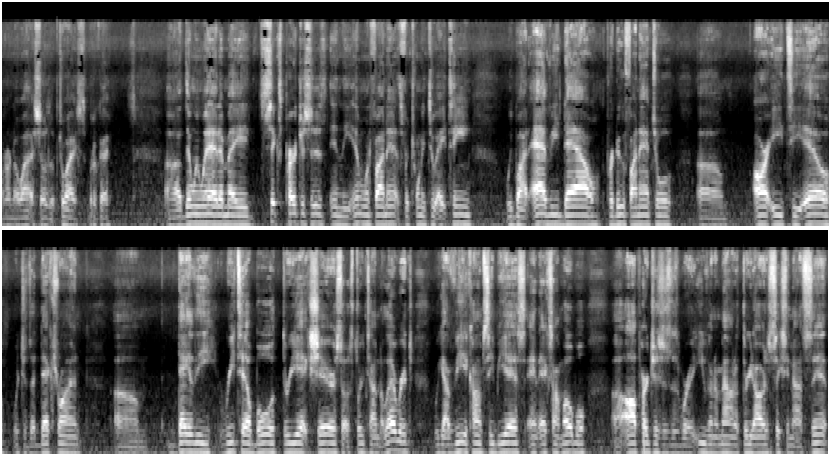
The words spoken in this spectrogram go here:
I don't know why it shows up twice, but okay. Uh, then we went ahead and made six purchases in the M1 Finance for 2218. We bought AbbVie, Dow, Prudential Financial, um, RETL, which is a Direxion um, daily retail bull 3x share, so it's three times the leverage. We got Viacom CBS and ExxonMobil. Uh, all purchases were an even amount of $3.69.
